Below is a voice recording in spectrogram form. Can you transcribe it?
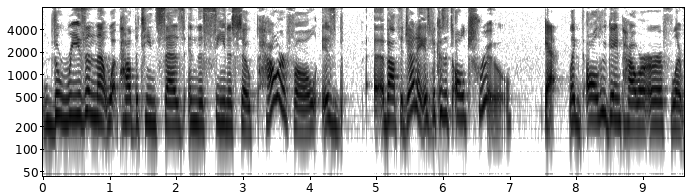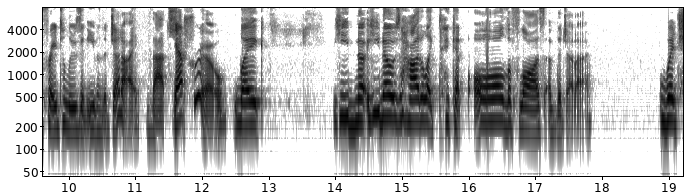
the reason that what Palpatine says in this scene is so powerful is about the Jedi is because it's all true Yeah. like all who gain power are af- afraid to lose it even the jedi that's Yep. true like he kno- he knows how to like pick at all the flaws of the jedi Which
